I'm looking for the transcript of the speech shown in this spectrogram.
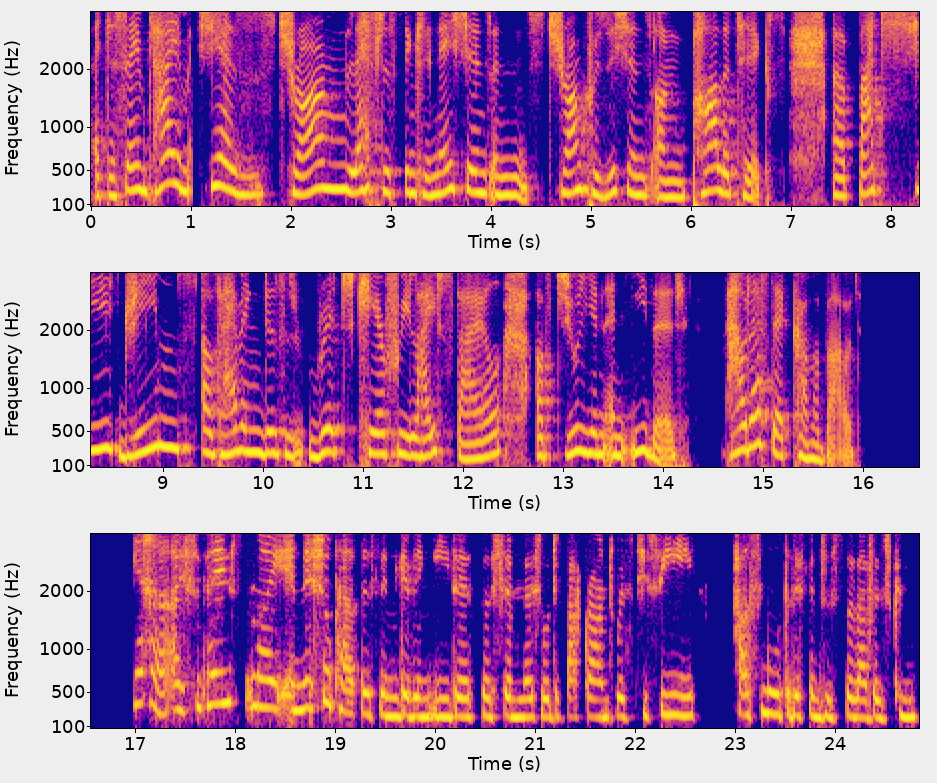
At the same time, she has strong leftist inclinations and strong positions on politics. Uh, but she dreams of having this rich, carefree lifestyle of Julian and Edith. How does that come about? Yeah, I suppose my initial purpose in giving Edith a similar sort of background was to see how small the differences the lovers can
